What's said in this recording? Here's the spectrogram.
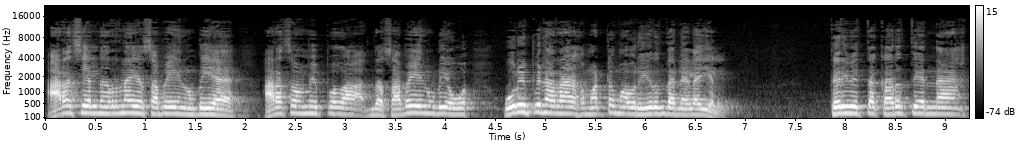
அரசியல் நிர்ணய சபையினுடைய அரசமைப்பு அந்த சபையினுடைய உ- உறுப்பினராக மட்டும் அவர் இருந்த நிலையில் தெரிவித்த கருத்து என்ன?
